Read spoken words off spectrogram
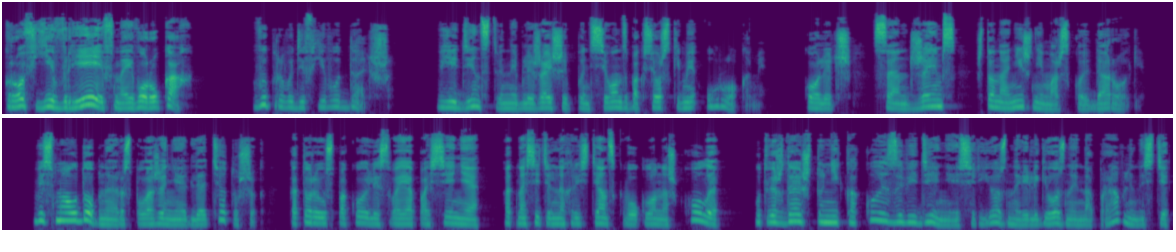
кровь евреев на его руках, выпроводив его дальше, в единственный ближайший пансион с боксерскими уроками, колледж Сент-Джеймс, что на Нижней морской дороге. Весьма удобное расположение для тетушек, которые успокоили свои опасения относительно христианского уклона школы, утверждая, что никакое заведение серьезной религиозной направленности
